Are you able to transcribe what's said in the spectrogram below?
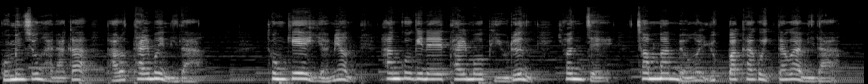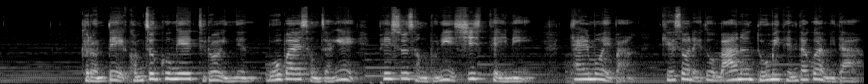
고민 중 하나가 바로 탈모입니다. 통계에 의하면 한국인의 탈모 비율은 현재 천만 명을 육박하고 있다고 합니다. 그런데 검정콩에 들어있는 모발 성장의 필수 성분인 시스테인이 탈모 예방, 개선에도 많은 도움이 된다고 합니다.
